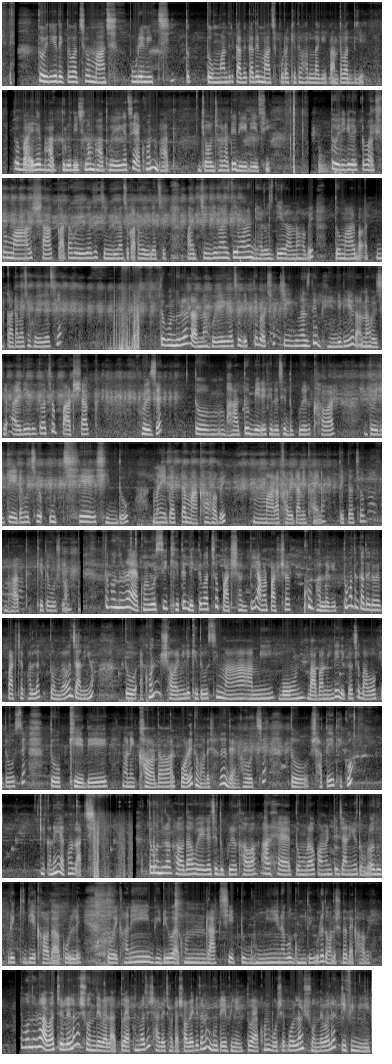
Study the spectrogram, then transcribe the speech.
তো ওইদিকে দেখতে পাচ্ছ মাছ পুড়ে নিচ্ছি। তো তোমাদের কাদের কাদের মাছ পোড়া খেতে ভালো লাগে পান্তা ভাত দিয়ে? তো বাইরে ভাত তুলে দিয়েছিলাম, ভাত হয়ে গেছে। এখন ভাত জল ঝরাতে দিয়ে দিয়েছি। তো এদিকে দেখতে পাচ্ছ মার শাক কাটা হয়ে গেছে, চিংড়ি মাছও কাটা হয়ে গেছে। আর চিংড়ি মাছ দিয়ে মনে হয় ঢেঁড়স দিয়ে রান্না হবে। তো মার কাটা বাছা হয়ে গেছে। তো বন্ধুরা, রান্না হয়ে গেছে। দেখতে পাচ্ছ চিংড়ি মাছ দিয়ে ভেন্ডি দিয়ে রান্না হয়েছে। আর এদিকে দেখতে পাচ্ছ পাট শাক হয়েছে। তো ভাতও বেড়ে ফেলেছে দুপুরের খাবার তো এদিকে এটা হচ্ছে উচ্ছে সিদ্ধ। মানে এটা একটা মাখা হবে। মারা খাবে এটা আমি খাই না। দেখতে পাচ্ছ, ভাত খেতে বসলাম। তো বন্ধুরা, এখন বসছি খেতে। দেখতে পাচ্ছ, পাট শাক দিয়ে আমার পাট শাক খুব ভালো লাগে। তোমাদের কাদের কাদের পাট শাক ভালো লাগে, তোমরাও জানিও। তো এখন সবাই মিলে খেতে বসছি, মা, আমি, বোন, বাবা মিলে। দেখতে পাচ্ছ, বাবাও খেতে বসছে। তো খেয়ে দিয়ে মানে খাওয়া দাওয়ার পরে তোমাদের সাথে দেখা হচ্ছে। তো সাথেই থেকো। এখানেই এখন রাখছি। তো বন্ধুরা খাওয়া দাওয়া হয়ে গেছে দুপুরের খাওয়া। আর হ্যাঁ তোমরাও কমেন্টে জানিও তোমরাও দুপুরে কী দিয়ে খাওয়া দাওয়া করলে। তো এখানেই ভিডিও এখন রাখছি, একটু ঘুমিয়ে নেব, ঘুম থেকে উঠে তোমাদের সাথে দেখা হবে। তো বন্ধুরা আবার চলে এলাম সন্ধেবেলা। তো এখন বাজে সাড়ে ছটা, সবাইকে জানা গুড ইভিনিং তো এখন বসে পড়লাম সন্ধেবেলার টিফিন নিয়ে।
